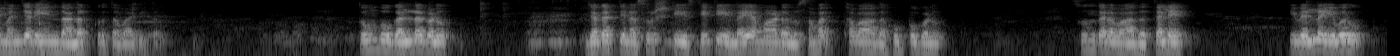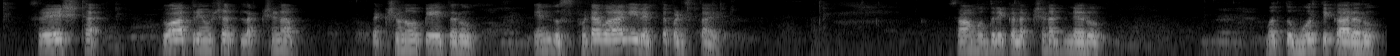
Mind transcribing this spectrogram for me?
ಮಂಜರಿಯಿಂದ ಅಲಂಕೃತವಾಗಿದ್ದವು. ತುಂಬು ಗಲ್ಲಗಳು. ಜಗತ್ತಿನ ಸೃಷ್ಟಿ, ಸ್ಥಿತಿ, ಲಯ ಮಾಡಲು ಸಮರ್ಥವಾದ ಹುಬ್ಬುಗಳು. ಸುಂದರವಾದ ತಲೆ. ಇವೆಲ್ಲ ಇವರು ಶ್ರೇಷ್ಠ ದ್ವಾತ್ರಿಂಶತ್ ಲಕ್ಷಣ ಲಕ್ಷಣೋಪೇತರು ಎಂದು ಸ್ಫುಟವಾಗಿ ವ್ಯಕ್ತಪಡಿಸ್ತಾ ಸಾಮುದ್ರಿಕ ಲಕ್ಷಣಜ್ಞರು ಮತ್ತು ಮೂರ್ತಿಕಾರರು.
